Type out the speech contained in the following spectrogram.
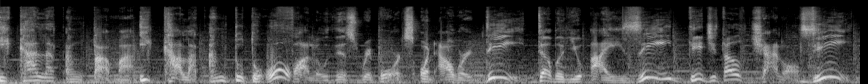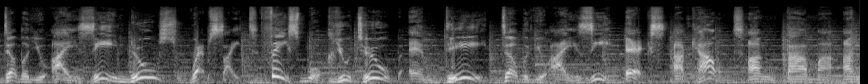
Ikalat ang tama, ikalat ang totoo. Follow these reports on our DWIZ digital channel, DWIZ News website, Facebook, YouTube, and DWIZ X account. Ang tama ang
